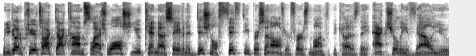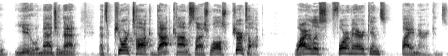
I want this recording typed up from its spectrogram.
When you go to puretalk.com slash Walsh, you can uh, save an additional 50% off your first month because they actually value you. Imagine that. That's puretalk.com slash Walsh. Pure Talk. Wireless for Americans by Americans.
